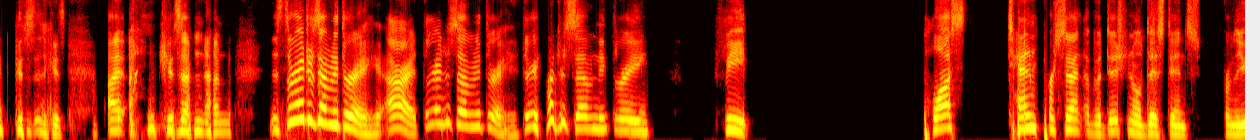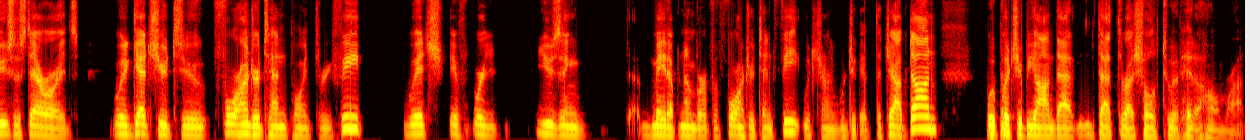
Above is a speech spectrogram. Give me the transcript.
because because I because I'm, I'm it's 373. All right, 373, 373 feet plus 10% of additional distance from the use of steroids would get you to 410.3 feet which if we're using made up number of 410 feet, which would get the job done, would put you beyond that that threshold to have hit a home run.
